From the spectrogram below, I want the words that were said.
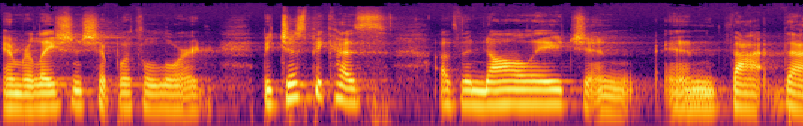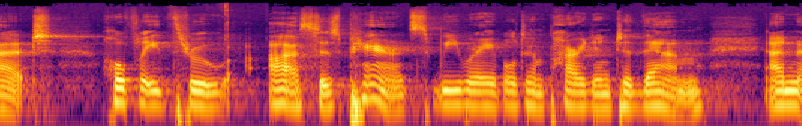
and relationship with the Lord. But just because of the knowledge and, and that, that hopefully through us as parents, we were able to impart into them. And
